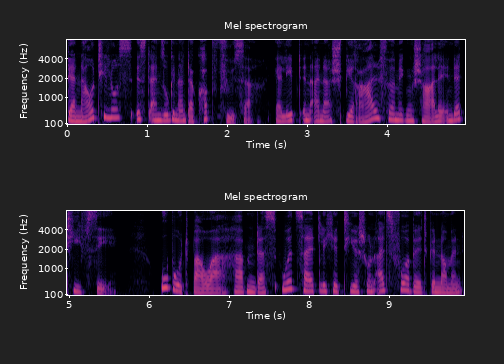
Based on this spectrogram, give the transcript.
Der Nautilus ist ein sogenannter Kopffüßer. Er lebt in einer spiralförmigen Schale in der Tiefsee. U-Boot-Bauer haben das urzeitliche Tier schon als Vorbild genommen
